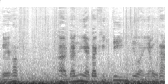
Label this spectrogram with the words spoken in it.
เก๋ท่ออ่าด้านนี้อยากจะขีดดิ้งที่ว่าอย่างอุท่า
